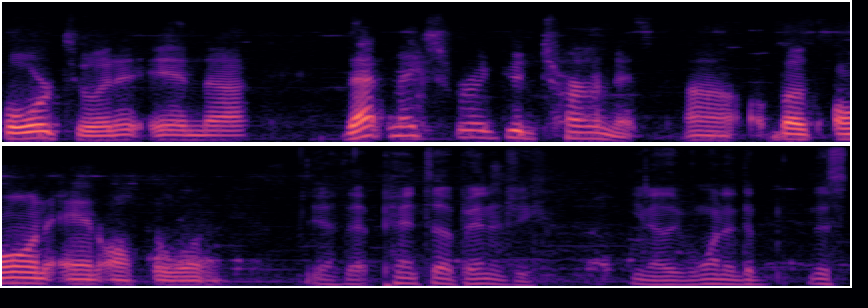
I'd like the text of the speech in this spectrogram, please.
forward to it. And uh, that makes for a good tournament, uh, both on and off the water. Yeah, that pent up energy. You know, they wanted to, this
